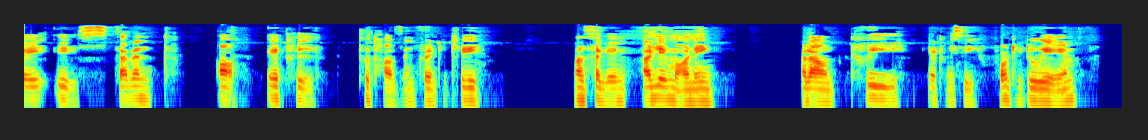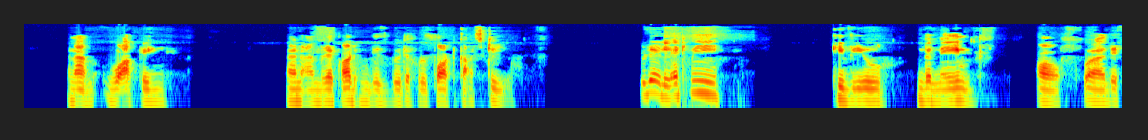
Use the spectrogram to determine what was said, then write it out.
Today is 7th of April 2023. Once again, early morning, around 3, let me see, 42 a.m. And I'm walking and I'm recording this beautiful podcast to you. Today, let me give you the name of uh, this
